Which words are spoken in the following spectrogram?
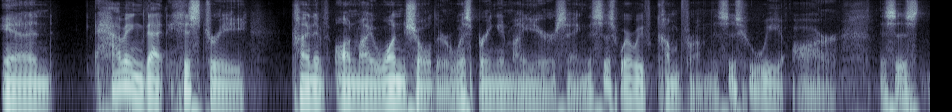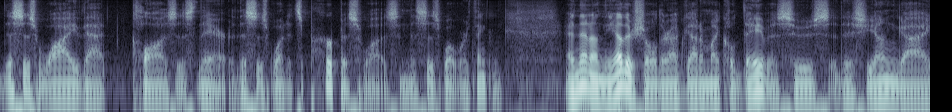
and having that history kind of on my one shoulder whispering in my ear saying this is where we've come from. This is who we are. This is this is why that clause is there. This is what its purpose was and this is what we're thinking. And then on the other shoulder i've got a michael davis who's this young guy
